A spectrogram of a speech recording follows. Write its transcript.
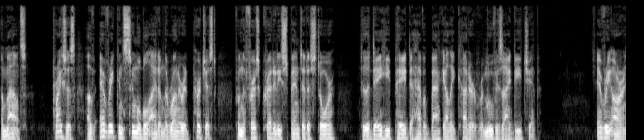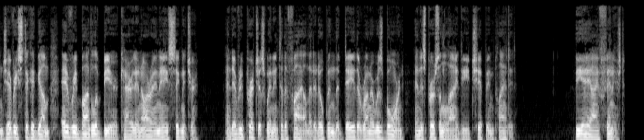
amounts, prices of every consumable item the runner had purchased from the first credit he spent at a store to the day he paid to have a back alley cutter remove his ID chip. Every orange, every stick of gum, every bottle of beer carried an RNA signature, and every purchase went into the file that had opened the day the runner was born and his personal ID chip implanted. The AI finished.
